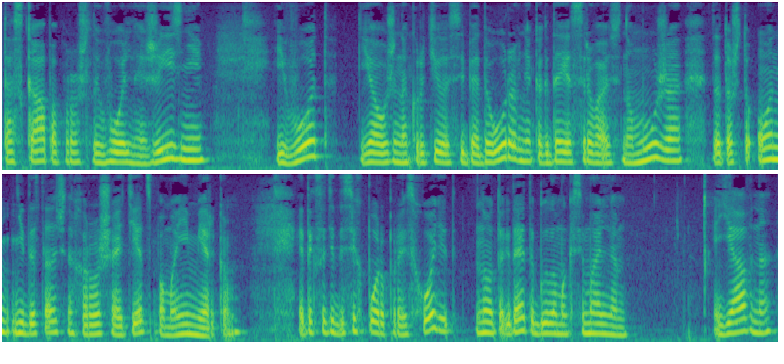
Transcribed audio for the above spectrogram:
тоска по прошлой вольной жизни. И вот я уже накрутила себя до уровня, когда я срываюсь на мужа за то, что он недостаточно хороший отец по моим меркам. Это, кстати, до сих пор происходит, но тогда это было максимально явно.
